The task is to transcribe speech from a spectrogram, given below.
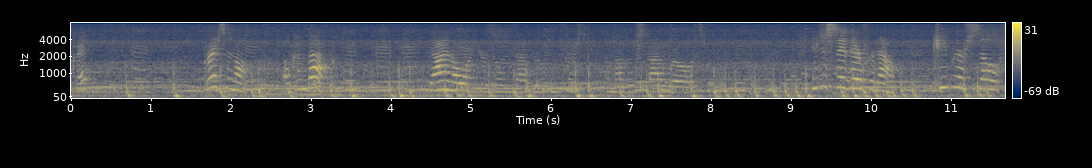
Okay? Grayson, I'll, I'll come back. Yeah, I know what you're doing, Dad. You're looking for another sky world. You just stay there for now. Keep yourself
